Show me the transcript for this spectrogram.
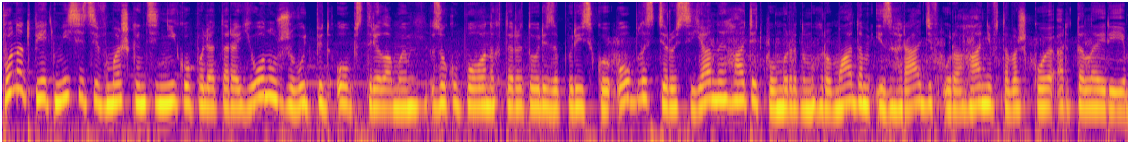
Понад п'ять місяців мешканці Нікополя та району живуть під обстрілами. З окупованих територій Запорізької області росіяни гатять по мирним громадам із градів, ураганів та важкої артилерії.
